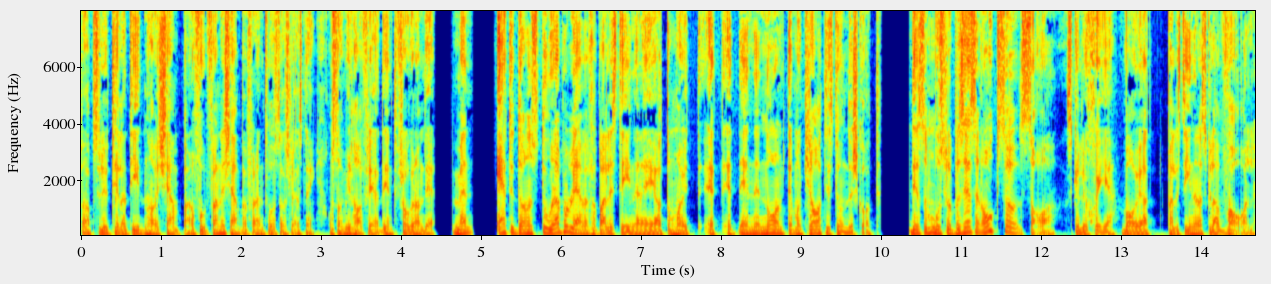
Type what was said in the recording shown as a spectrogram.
absolut hela tiden har kämpat och fortfarande kämpar för en tvåstatslösning och som vill ha fred. Det är inte frågan om det. Men ett av de stora problemen för palestinierna är att de har ett, ett, ett, en enormt demokratiskt underskott. Det som Osloprocessen också sa skulle ske var ju att palestinierna skulle ha val.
